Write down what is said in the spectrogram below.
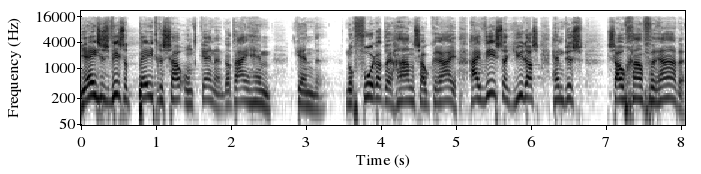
Jezus wist dat Petrus zou ontkennen, dat hij hem kende. Nog voordat de haan zou kraaien. Hij wist dat Judas hem dus zou gaan verraden,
